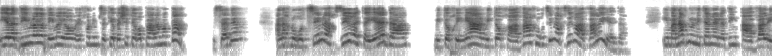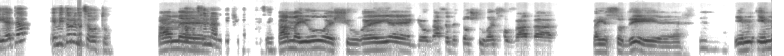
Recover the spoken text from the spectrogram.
ילדים לא יודעים היום איפה נמצאת יבשת אירופה על המפה, בסדר? אנחנו רוצים להחזיר את הידע מתוך עניין, מתוך אהבה, אנחנו רוצים להחזיר אהבה לידע. אם אנחנו ניתן לילדים אהבה לידע, הם ידעו למצוא אותו. פעם, אה, פעם היו אה, שיעורי אה, גיאוגרפיה בתור שיעורי חובה ב, ביסודי. אם, אם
